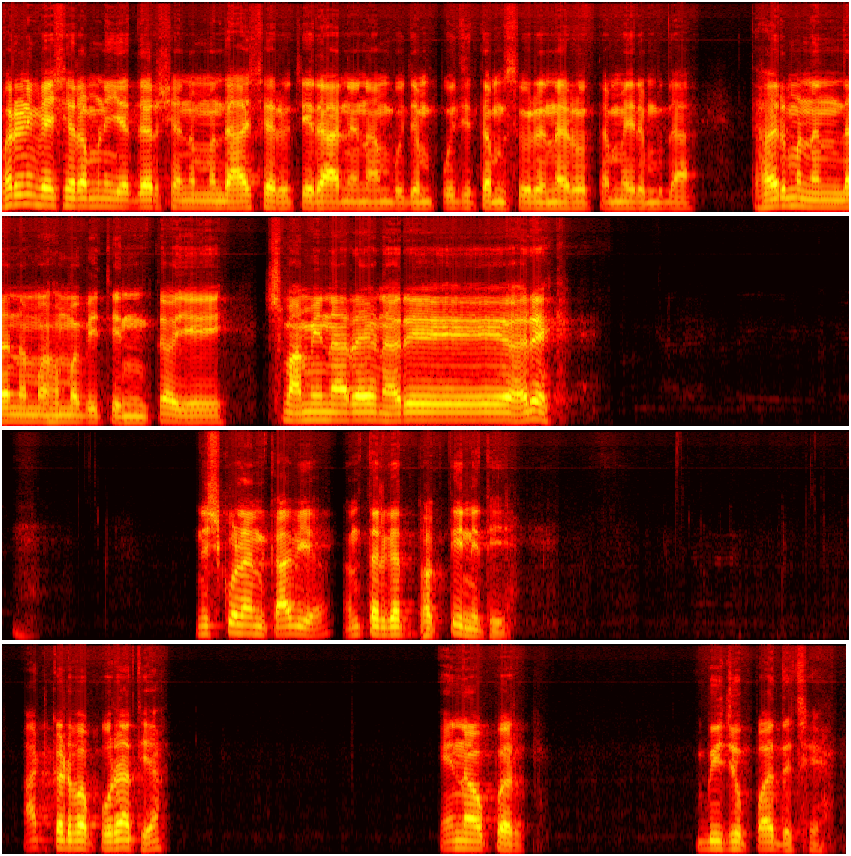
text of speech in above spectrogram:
વર્ણિવેશ રમણીય દર્શન મંદહાસ્ય રુચિરાન નાંબુજમ પૂજિતમ સુર નરો તમેર મુદા. ધર્મનંદન મહમ વિચિંતયે. સ્વામિનારાયણ હરે હરે. નિષ્કુળન કાવ્ય અંતર્ગત ભક્તિ નિધિ આઠ કડવા પૂરા થયા. એના ઉપર બીજું પદ છે.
